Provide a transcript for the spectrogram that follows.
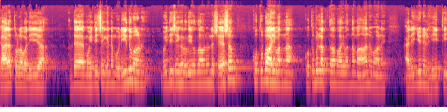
കാലത്തുള്ള വലിയ അദ്ദേഹം മൊയ്തീൻ ഷെയ്ഖിന്റെ മുരീദുമാണ്. മൊയ്തീൻ ഷെയ്ഖ് റതിയുല്ലാഹുനുവിന്റെ ശേഷം കുത്തുബായി വന്ന കുത്തുബുൽ അക്താബായി വന്ന മഹാനുമാണ് അലിയുനുൽ ഹീത്തി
